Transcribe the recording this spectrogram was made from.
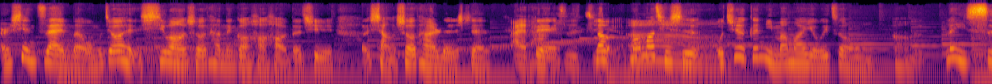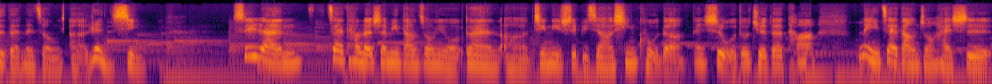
而现在呢，我们就很希望说她能够好好的去享受她的人生，爱她自己。那妈妈其实我觉得跟你妈妈有一种呃类似的那种呃韧性，虽然在她的生命当中有段呃经历是比较辛苦的，但是我都觉得她内在当中还是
